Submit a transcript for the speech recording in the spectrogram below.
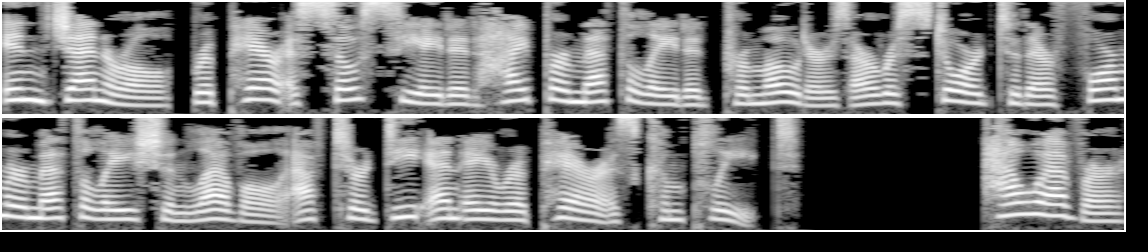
In general, repair-associated hypermethylated promoters are restored to their former methylation level after DNA repair is complete. However,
